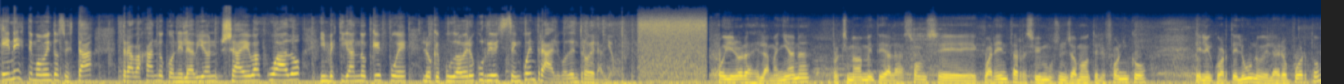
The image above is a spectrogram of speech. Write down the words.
En este momento se está trabajando con el avión ya evacuado, investigando qué fue lo que pudo haber ocurrido y si se encuentra algo dentro del avión. Hoy en horas de la mañana, aproximadamente a las 11.40, recibimos un llamado telefónico en el cuartel 1 del aeropuerto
